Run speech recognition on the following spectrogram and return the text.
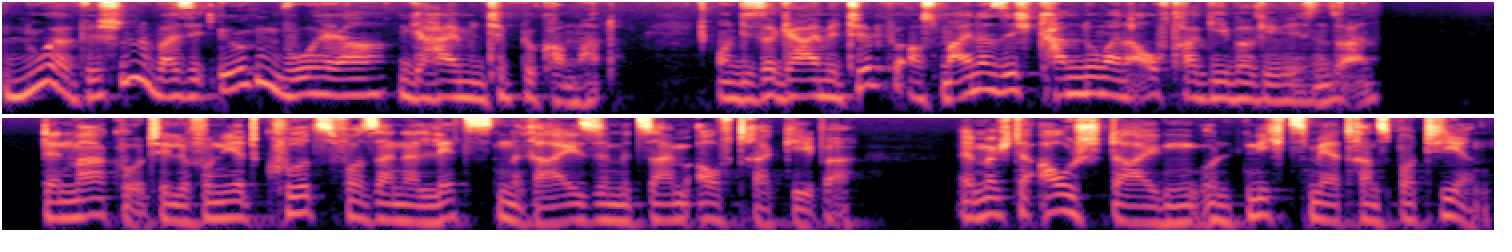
nur erwischen, weil sie irgendwoher einen geheimen Tipp bekommen hat. Und dieser geheime Tipp aus meiner Sicht kann nur mein Auftraggeber gewesen sein. Denn Marco telefoniert kurz vor seiner letzten Reise mit seinem Auftraggeber. Er möchte aussteigen und nichts mehr transportieren.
